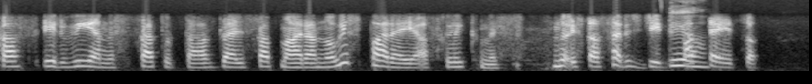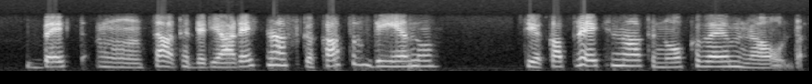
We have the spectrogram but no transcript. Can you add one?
kas ir vienas ceturtās daļas apmērā no vispārējās likmes. Nu, es tā sarežģīti Jā. pateicu, bet mm, tā tad ir jārēķinās, ka katru dienu tiek aprēķināta nokavējuma nauda.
